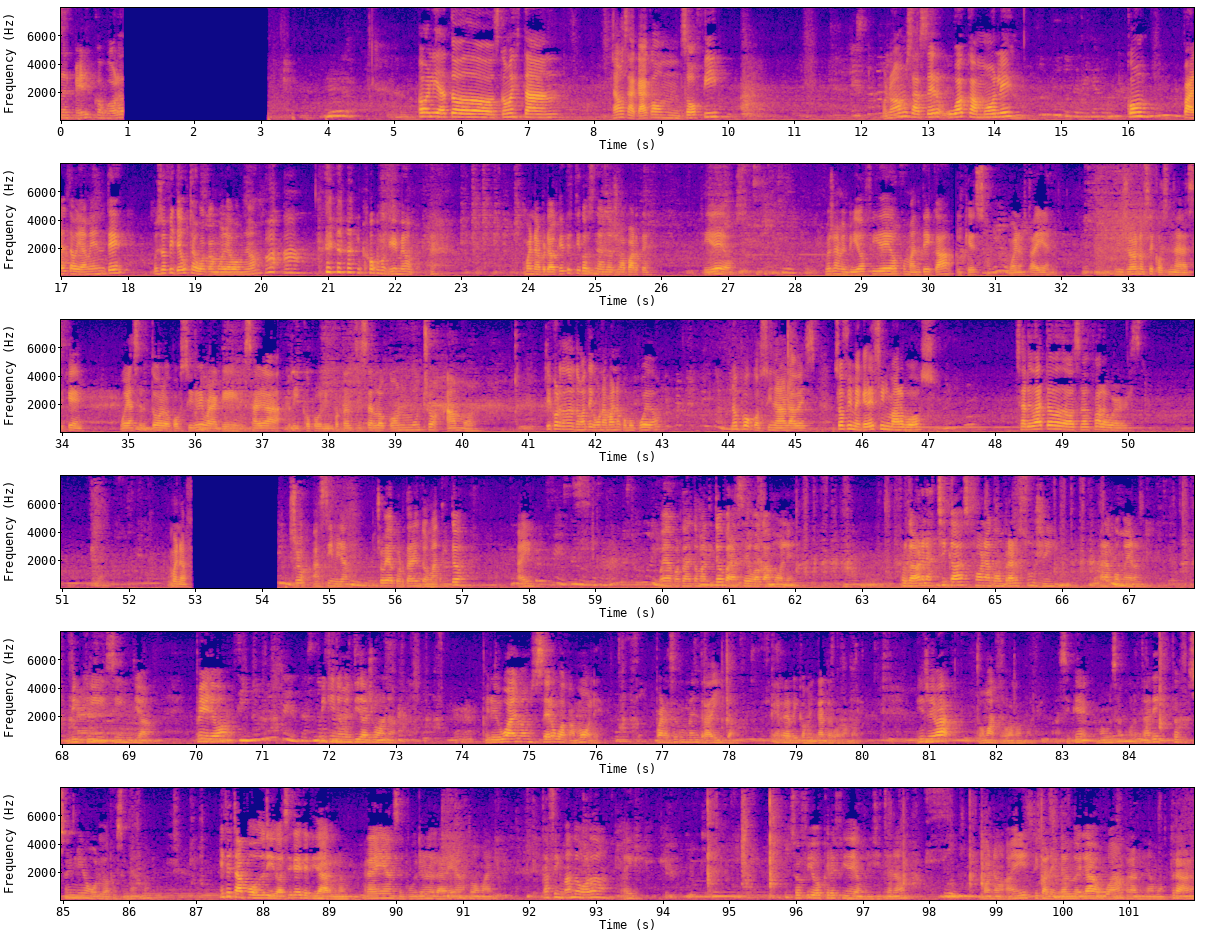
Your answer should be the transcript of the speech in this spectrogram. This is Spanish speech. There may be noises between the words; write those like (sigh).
hacer periscope, gordo. Hola a todos, ¿cómo están? Estamos acá con Sofi. Bueno, vamos a hacer guacamole con palta, obviamente. Pues Sofi, ¿te gusta el guacamole a vos, no? Ah, (laughs) ¿Cómo que no? Bueno, pero ¿qué te estoy cocinando yo aparte? Fideos. Pues ella me pidió fideos con manteca y queso. Bueno, está bien. Y yo no sé cocinar, así que voy a hacer todo lo posible para que salga rico, porque lo importante es hacerlo con mucho amor. Estoy cortando el tomate con una mano como puedo. No puedo cocinar a la vez. Sofi, ¿me querés filmar vos? Saluda a todos los followers. Bueno, yo así, mira, yo voy a cortar el tomatito. Ahí. Voy a cortar el tomatito para hacer guacamole. Porque ahora las chicas fueron a comprar sushi para comer. Vicky y Cintia. Pero. Vicky no mentira, Joana. Pero igual vamos a hacer guacamole. Para hacer una entradita. Que es re rico, me encanta el guacamole. Y lleva tomate guacamole. Así que vamos a cortar esto. Soy medio boludo cocinando. Este está podrido, así que hay que tirarlo. Brian se pudrió en la heladera, todo mal. ¿Estás filmando, gorda? Ahí. Sofía, vos querés fideos, dijiste, ¿no? Bueno, ahí estoy calentando el agua para les voy a mostrar.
